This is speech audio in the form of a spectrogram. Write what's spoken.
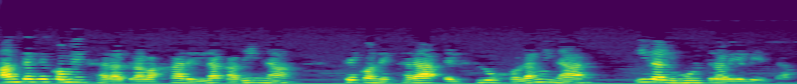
Antes de comenzar a trabajar en la cabina, se conectará el flujo laminar y la luz ultravioleta.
